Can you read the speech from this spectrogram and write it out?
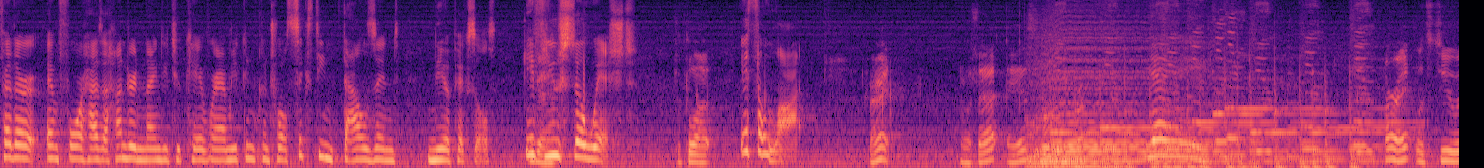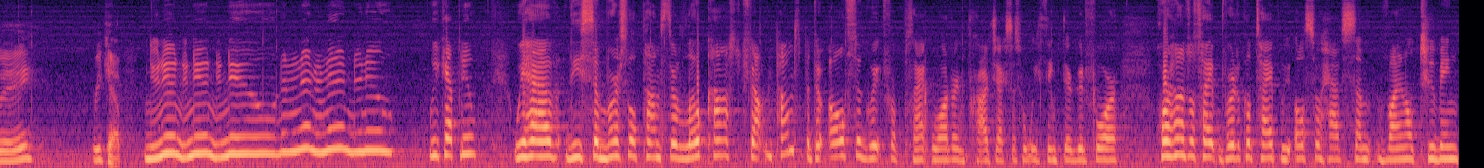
Feather M4 has 192K of RAM, you can control 16,000 NeoPixels if Okay. you so wished. That's a lot. It's a lot. All right. And with that is. Yay! All right, let's do a recap. New, new, new, new, new, new, new, new, new, new, new, new. Recap new. We have these submersible pumps. They're low cost fountain pumps, but they're also great for plant watering projects. That's what we think they're good for. Horizontal type, vertical type. We also have some vinyl tubing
